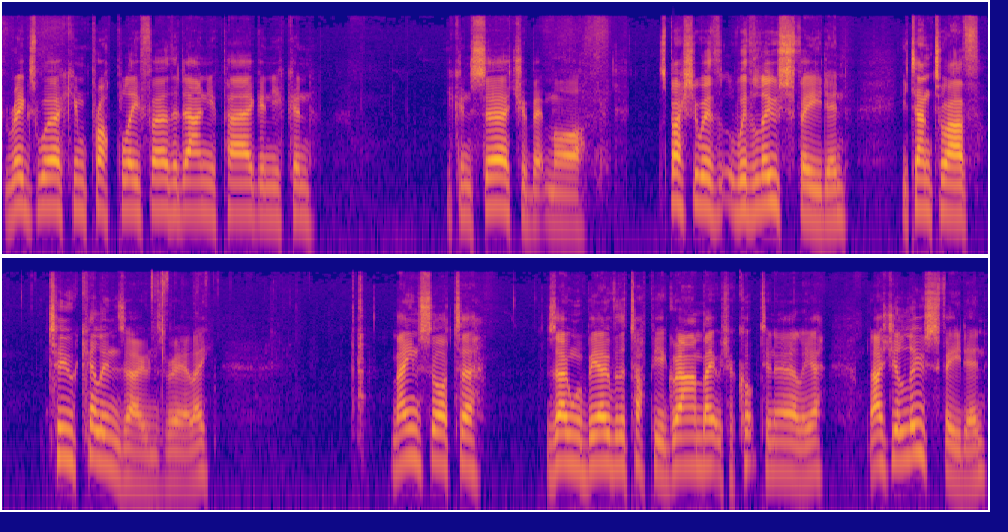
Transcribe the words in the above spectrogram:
The rig's working properly further down your peg and you can you can search a bit more. Especially with, with loose feeding, you tend to have two killing zones really. Main sort of zone will be over the top of your ground bait, which I cooked in earlier. But as you're loose feeding,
